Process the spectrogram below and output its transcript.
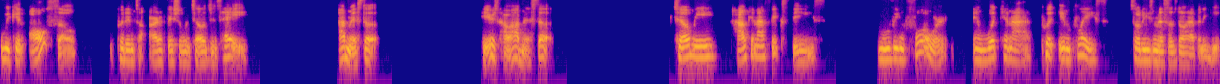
We can also put into artificial intelligence, hey, I messed up. Here's how I messed up. Tell me how can I fix these moving forward? And what can I put in place so these messes don't happen again?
